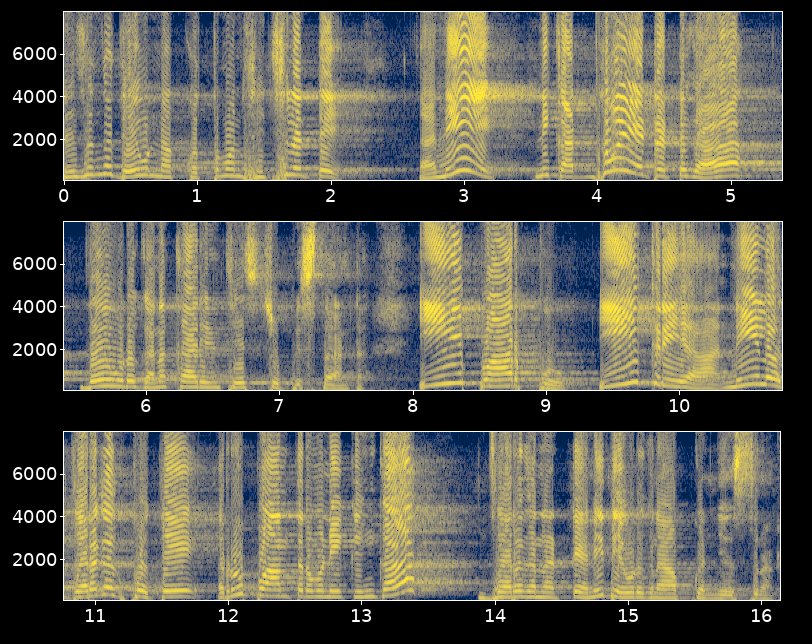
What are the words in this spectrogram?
నిజంగా దేవుడు నాకు కొత్త మనసు ఇచ్చినట్టే. అని నీకు అర్థమయ్యేటట్టుగా దేవుడు ఘనకార్యం చేసి చూపిస్తా అంట. ఈ మార్పు ఈ క్రియ నీలో జరగకపోతే రూపాంతరము నీకు ఇంకా జరగనట్టే అని దేవుడు జ్ఞాపకం చేస్తున్నాడు.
